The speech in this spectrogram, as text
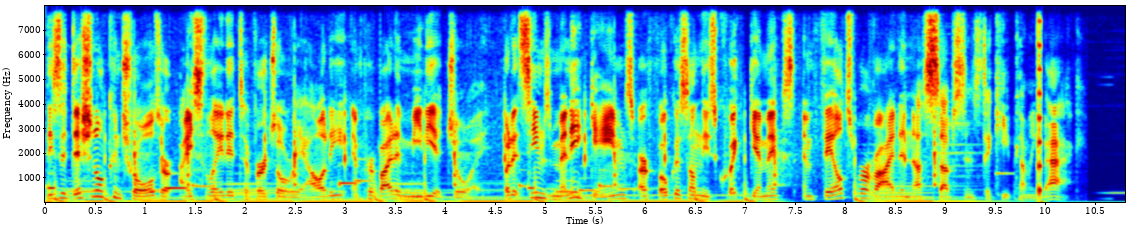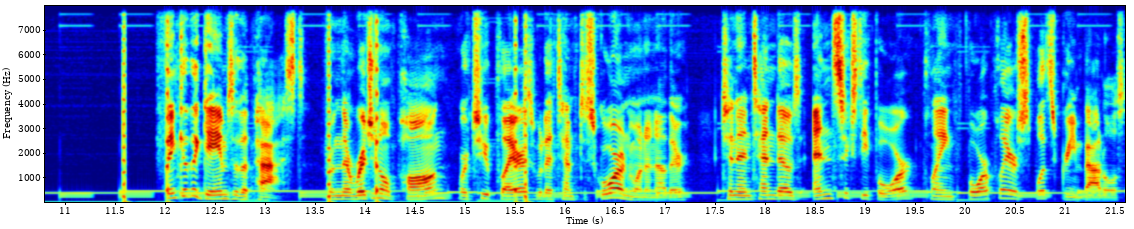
These additional controls are isolated to virtual reality and provide immediate joy, but it seems many games are focused on these quick gimmicks and fail to provide enough substance to keep coming back. Think of the games of the past, from the original Pong, where two players would attempt to score on one another, to Nintendo's N64 playing four player split screen battles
